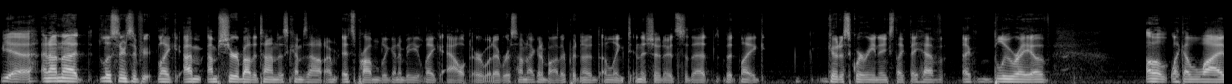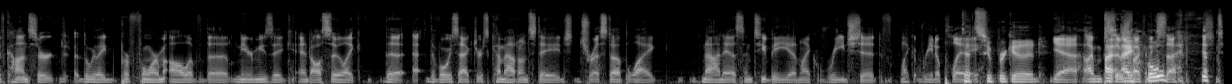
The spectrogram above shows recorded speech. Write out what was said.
Yeah, and I'm not listeners. If you're like, I'm I'm sure by the time this comes out, I'm, it's probably going to be like out or whatever. So I'm not going to bother putting a, a link in the show notes to that. But like, go to Square Enix. Like they have a Blu-ray of a, like a live concert where they perform all of the NieR music and also like the the voice actors come out on stage dressed up like 9S and 2B and like read shit like read a play. That's super good. Yeah, I'm so I, fucking I hope, excited.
